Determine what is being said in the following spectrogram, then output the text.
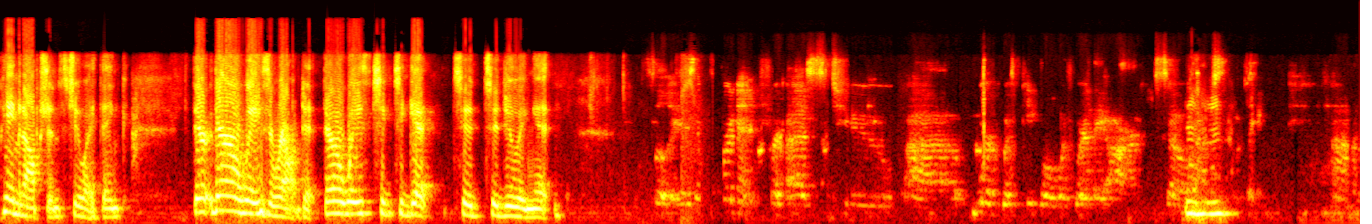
payment options too, I think. There, there are ways around it. There are ways to, to get to, to doing it. Absolutely. It's important for us to uh, work with people with where they are. So, Mhm. absolutely. Um,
